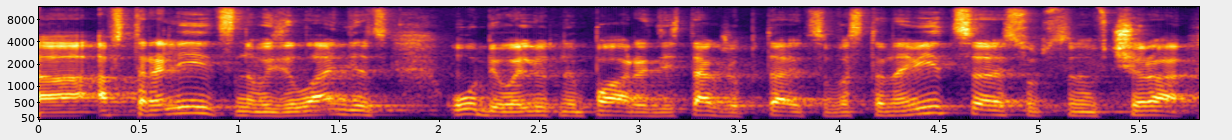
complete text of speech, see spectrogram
А, австралиец, новозеландец, обе валютные пары здесь также пытаются восстановиться. Собственно, вчера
